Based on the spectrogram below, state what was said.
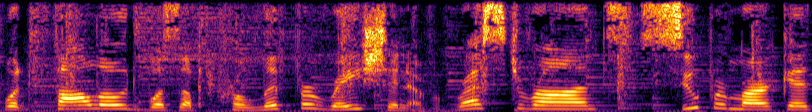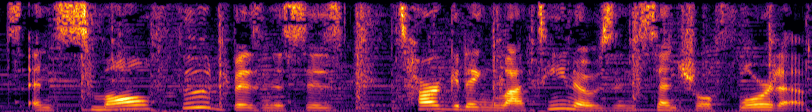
What followed was a proliferation of restaurants, supermarkets, and small food businesses targeting Latinos in Central Florida.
